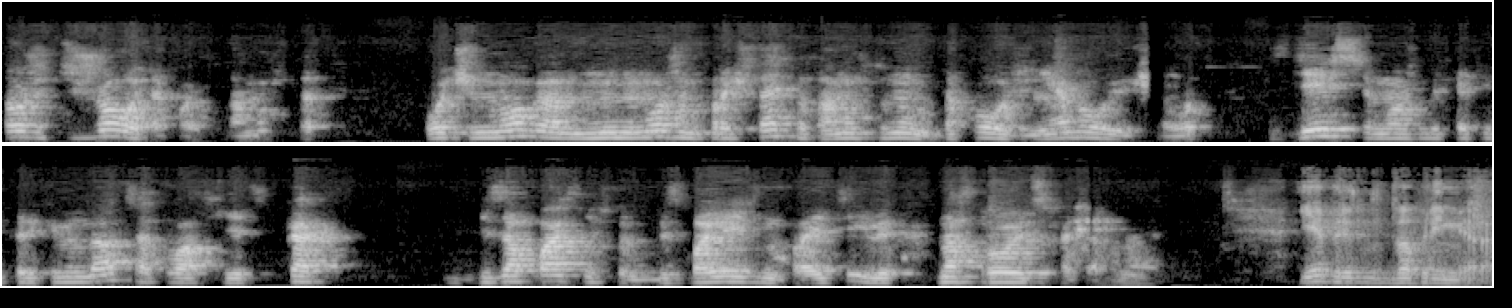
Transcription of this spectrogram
тоже тяжелый такой, потому что очень много мы не можем прочитать, потому что, ну, такого же не было еще. Вот Здесь, может быть, какие-то рекомендации от вас есть, как безопаснее, что ли, безболезненно пройти или настроиться хотя бы на это? Я приведу два примера.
